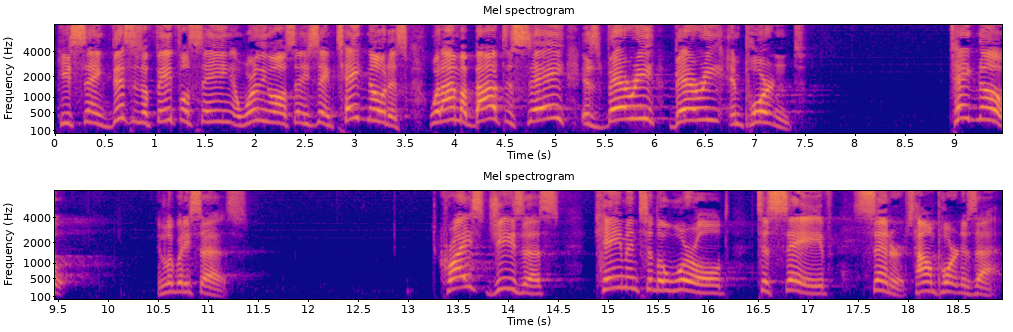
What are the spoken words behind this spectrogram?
He's saying, This is a faithful saying and worthy of all acceptance. He's saying, Take notice. What I'm about to say is very, very important. Take note. And look what he says Christ Jesus came into the world to save sinners. How important is that?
